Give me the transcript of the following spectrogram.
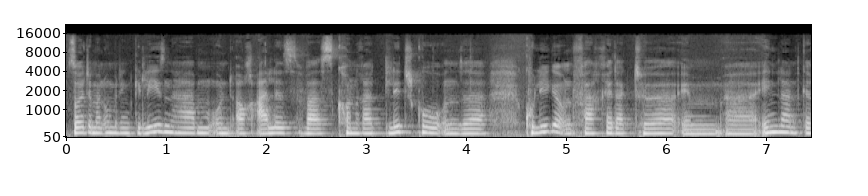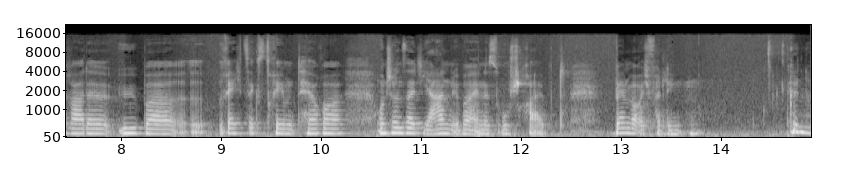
sollte man unbedingt gelesen haben und auch alles, was Konrad Litschko, unser Kollege und Fachredakteur im äh, Inland, gerade über äh, rechtsextremen Terror und schon seit Jahren über NSU schreibt. Werden wir euch verlinken. Genau.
